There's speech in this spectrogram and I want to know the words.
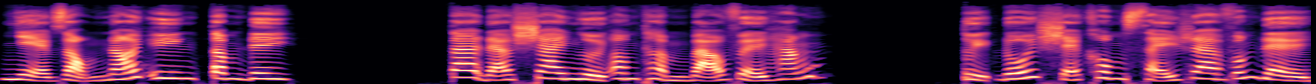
Nhẹ giọng nói yên tâm đi. Ta đã sai người âm thầm bảo vệ hắn. Tuyệt đối sẽ không xảy ra vấn đề.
